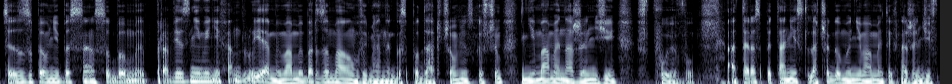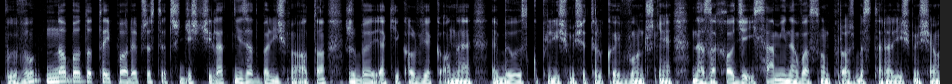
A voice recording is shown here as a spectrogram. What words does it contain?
co jest zupełnie bez sensu, bo my prawie z nimi nie handlujemy. Mamy bardzo małą wymianę gospodarczą, w związku z czym nie mamy narzędzi wpływu. A teraz pytanie jest, dlaczego my nie mamy tych narzędzi wpływu? No bo do tej pory przez te 30 lat nie zadbaliśmy o to, żeby jakiekolwiek one były. Skupiliśmy się tylko i wyłącznie na Zachodzie i sami na własną prośbę staraliśmy się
